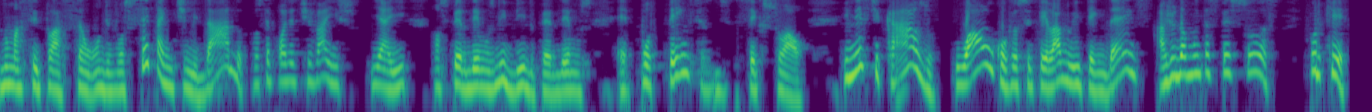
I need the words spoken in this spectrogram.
numa situação onde você está intimidado, você pode ativar isso. E aí nós perdemos libido, perdemos é, potência sexual. E neste caso, o álcool que eu citei lá no item 10 ajuda muitas pessoas. Por quê?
